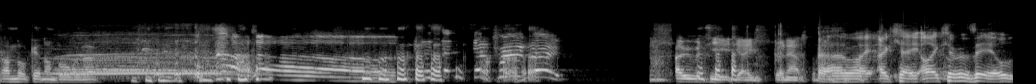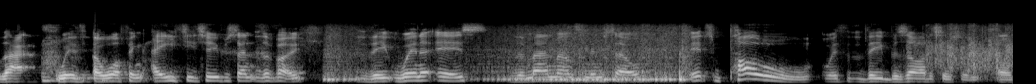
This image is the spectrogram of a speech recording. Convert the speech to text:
I'm not getting on board with that. Oh, Over to you, James, to announce the Uh, vote. right, okay. I can reveal that with a whopping 82% of the vote, the winner is the man mountain himself. It's Pole with the bizarre decision of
